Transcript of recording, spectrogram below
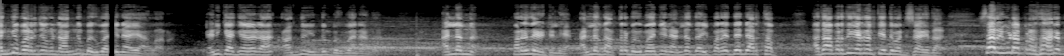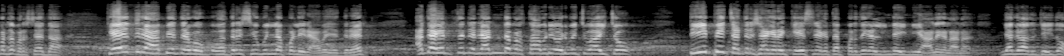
അങ്ങ് പറഞ്ഞുകൊണ്ട് അങ്ങ് ബഹുമാനായ ആളാണ്. എനിക്ക് അങ്ങ് അന്നും ഇന്നും ബഹുമാനാണ്. അല്ലെന്ന് പറയുന്നത് കേട്ടില്ലേ? അല്ലെന്ന് അത്ര ബഹുമാന്യൻ അല്ലെന്നായി പറയുന്നതിന്റെ അർത്ഥം. അതാ പ്രതികരണത്തിൽ നിന്ന് മനസ്സിലായത്. സാർ ഇവിടെ പ്രധാനപ്പെട്ട പ്രശ്നം എന്താ? കേന്ദ്ര ആഭ്യന്തര വകുപ്പ് മന്ത്രി ശ്രീ മുല്ലപ്പള്ളി രാമചന്ദ്രൻ അദ്ദേഹത്തിന്റെ രണ്ട് പ്രസ്താവന ഒരുമിച്ച് വായിച്ചോ? ടി പി ചന്ദ്രശേഖരൻ കേസിനകത്തെ പ്രതികൾ ഇന്ന ഇനി ആളുകളാണ്. ഞങ്ങൾ അത് ചെയ്തോ?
